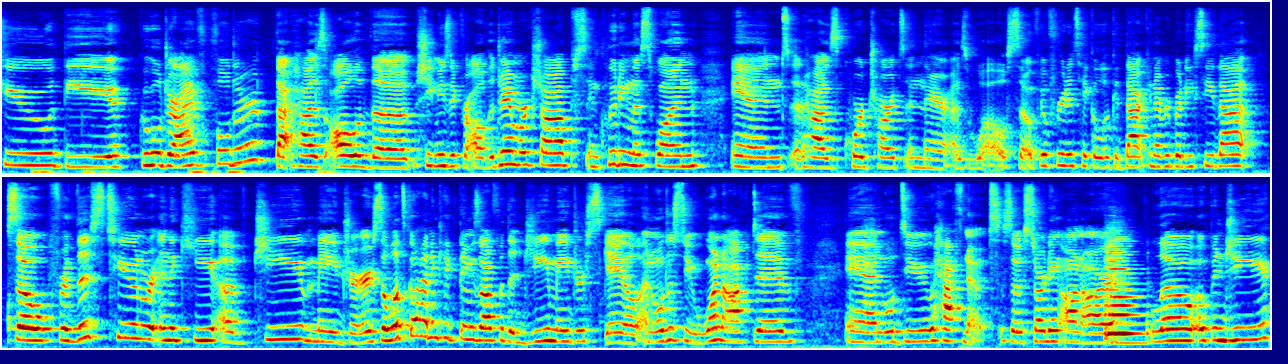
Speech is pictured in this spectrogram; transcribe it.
to the Google Drive folder that has all of the sheet music for all the jam workshops, including this one, and it has chord charts in there as well. So feel free to take a look at that. Can everybody see that? So for this tune, we're in the key of G major. So let's go ahead and kick things off with a G major scale, and we'll just do one octave, and we'll do half notes. So starting on our low open G,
